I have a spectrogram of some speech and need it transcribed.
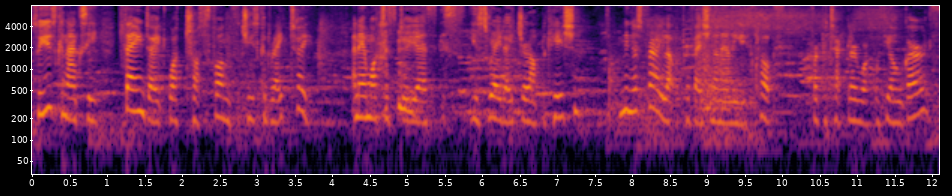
so you can actually find out what trust funds that you could write to, and then what you do is, is you write out your application. I mean, there's very little provision in any youth clubs for particular work with young girls,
